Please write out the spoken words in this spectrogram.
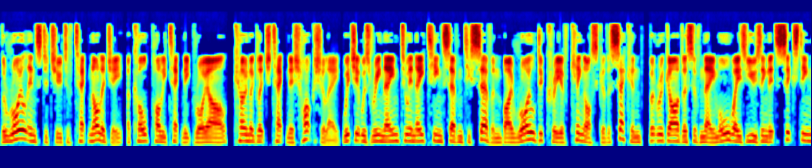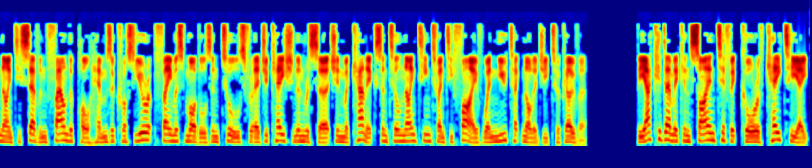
the Royal Institute of Technology, École Polytechnique Royale, Königlich Technische Hochschule which it was renamed to in 1877 by royal decree of King Oscar II, but regardless of name always using its 1697 founder Polhems across Europe famous models and tools for education and research in mechanics until 1925 when new technology took over. The academic and scientific core of KTH,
